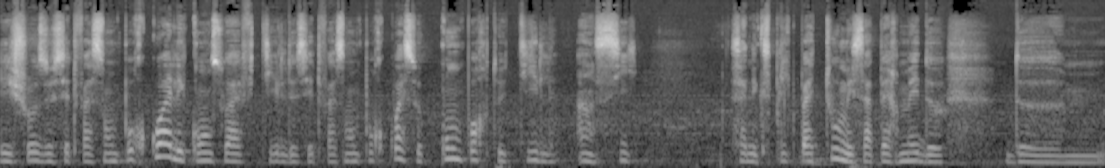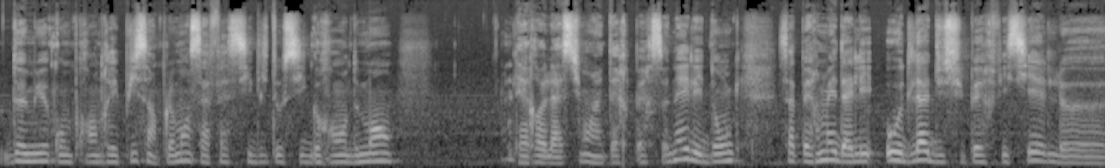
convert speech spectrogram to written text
les choses de cette façon? Pourquoi les conçoivent-ils de cette façon? Pourquoi se comportent-ils ainsi? Ça n'explique pas tout, mais ça permet de, mieux comprendre. Et puis simplement, ça facilite aussi grandement les relations interpersonnelles et donc ça permet d'aller au-delà du superficiel euh,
